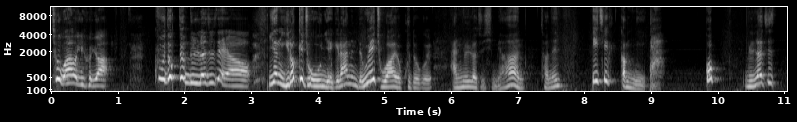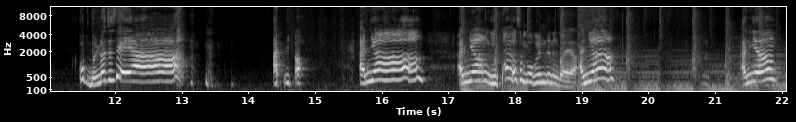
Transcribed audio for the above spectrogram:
좋아요와 구독 좀 눌러주세요. 이건 이렇게 좋은 얘기를 하는데 왜 좋아요, 구독을 안 눌러주시면 저는 삐질 겁니다. 꼭 눌러주, 꼭 눌러주세요. 안녕. 안녕. 안녕. 이 팔과 손목을 흔드는 거예요. 안녕. 안녕.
